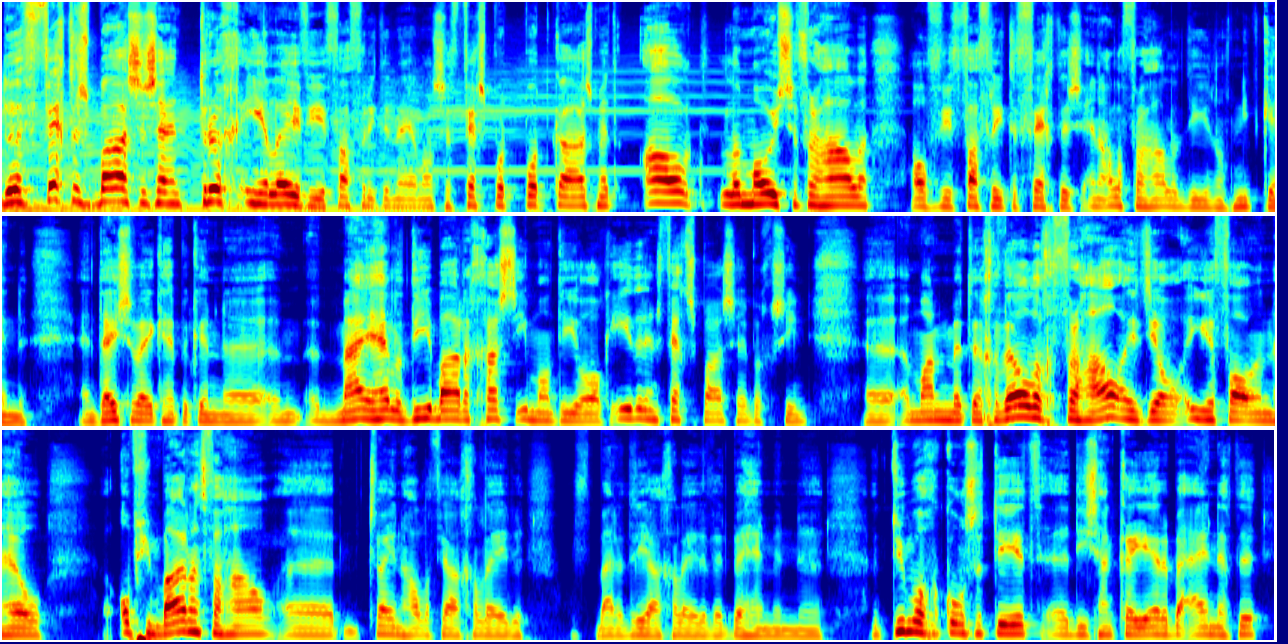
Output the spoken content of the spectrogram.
De vechtersbazen zijn terug in je leven. Je favoriete Nederlandse vechtsportpodcast met alle mooiste verhalen over je favoriete vechters en alle verhalen die je nog niet kende. En deze week heb ik een, eh, een, een mij hele dierbare gast, iemand die we ook eerder in vechtersbazen hebben gezien. Eh, een man met een geweldig verhaal, in ieder geval een heel opzienbarend verhaal. Uh, tweeënhalf jaar geleden, of bijna drie jaar geleden, werd bij hem een, uh, een tumor geconstateerd uh, die zijn carrière beëindigde.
